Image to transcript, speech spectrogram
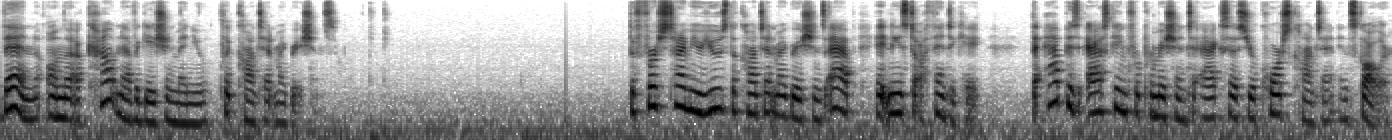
Then, on the Account navigation menu, click Content Migrations. The first time you use the Content Migrations app, it needs to authenticate. The app is asking for permission to access your course content in Scholar.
